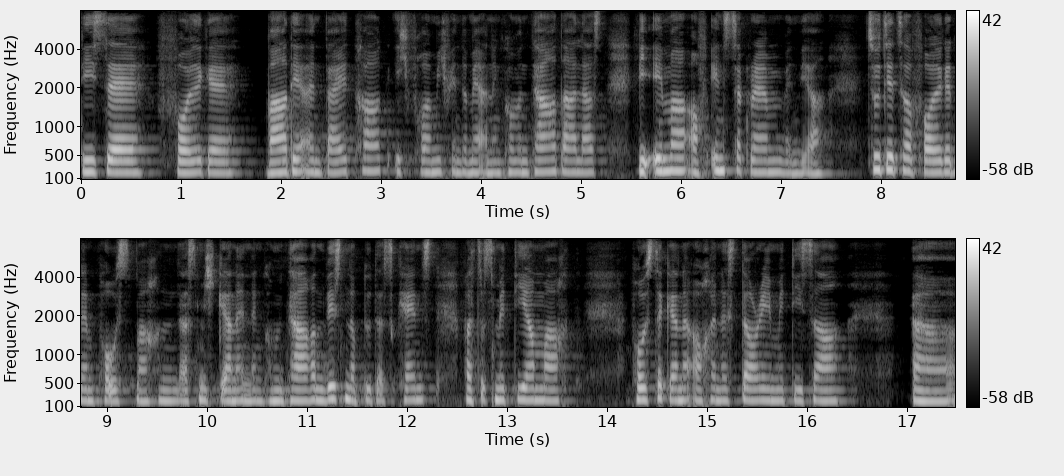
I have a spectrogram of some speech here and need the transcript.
diese Folge war dir ein Beitrag. Ich freue mich, wenn du mir einen Kommentar da lässt. Wie immer auf Instagram, wenn wir zu dieser Folge den Post machen. Lass mich gerne in den Kommentaren wissen, ob du das kennst, was das mit dir macht. Poste gerne auch eine Story mit dieser äh,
